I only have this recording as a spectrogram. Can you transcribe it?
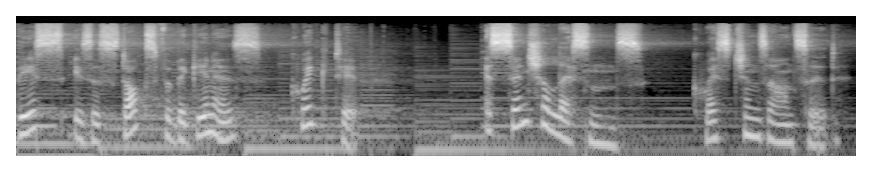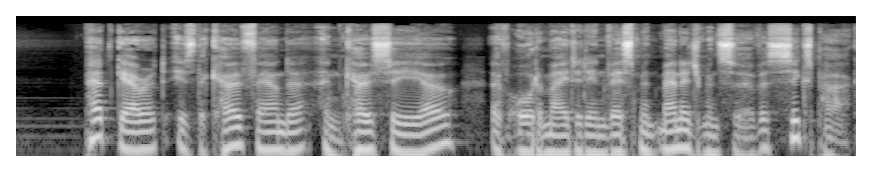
This is a Stocks for Beginners quick tip. Essential lessons. Questions answered. Pat Garrett is the co founder and co CEO of automated investment management service SixPark.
